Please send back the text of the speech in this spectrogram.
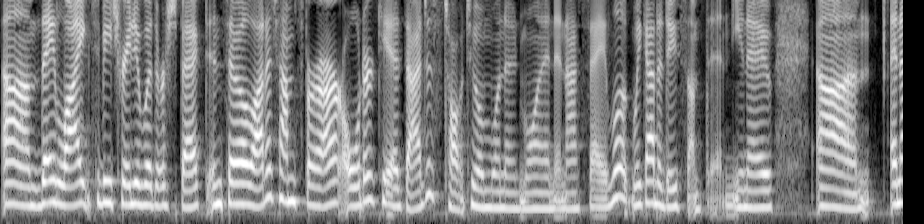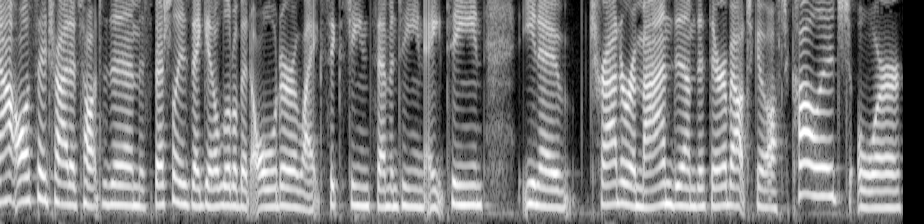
Um, they like to be treated with respect. And so a lot of times for our older kids, I just talk to them one on one and I say, look, we got to do something, you know. Um, and I also try to talk to them, especially as they get a little bit older, like 16, 17, 18, you know, try to remind them that they're about to go off to college or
